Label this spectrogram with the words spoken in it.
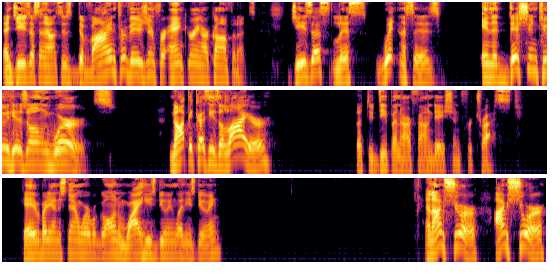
And Jesus announces divine provision for anchoring our confidence. Jesus lists witnesses in addition to his own words, not because he's a liar, but to deepen our foundation for trust. Okay, everybody understand where we're going and why he's doing what he's doing? And I'm sure, I'm sure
